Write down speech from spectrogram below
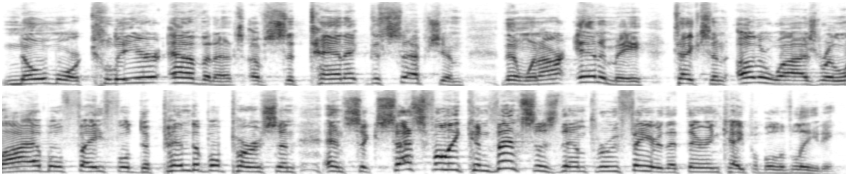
no more clear evidence of satanic deception than when our enemy takes an otherwise reliable, faithful, dependable person and successfully convinces them through fear that they're incapable of leading.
